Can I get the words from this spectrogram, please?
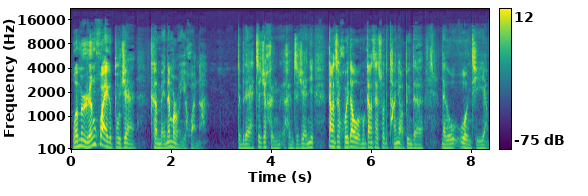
我们人坏一个部件可没那么容易换呐。对不对？这就很很直接。你刚才回到我们刚才说的糖尿病的那个问题一样，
